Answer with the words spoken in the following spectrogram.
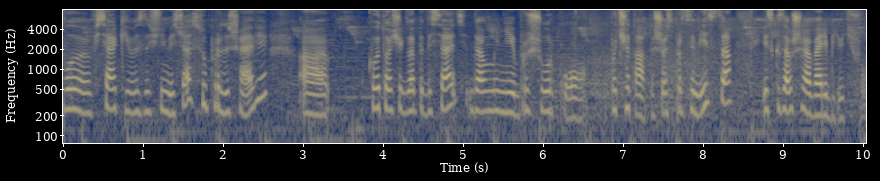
в всякі визначні місця супер дешеві. Квиточок 2,50 дав мені брошурку почитати щось про це місце і сказав, що я very beautiful.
